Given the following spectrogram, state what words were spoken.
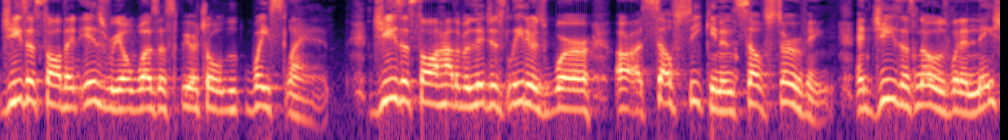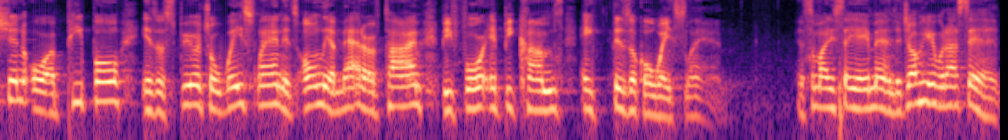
Jesus saw that Israel was a spiritual wasteland. Jesus saw how the religious leaders were uh, self seeking and self serving. And Jesus knows when a nation or a people is a spiritual wasteland, it's only a matter of time before it becomes a physical wasteland. And somebody say amen. Did y'all hear what I said?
